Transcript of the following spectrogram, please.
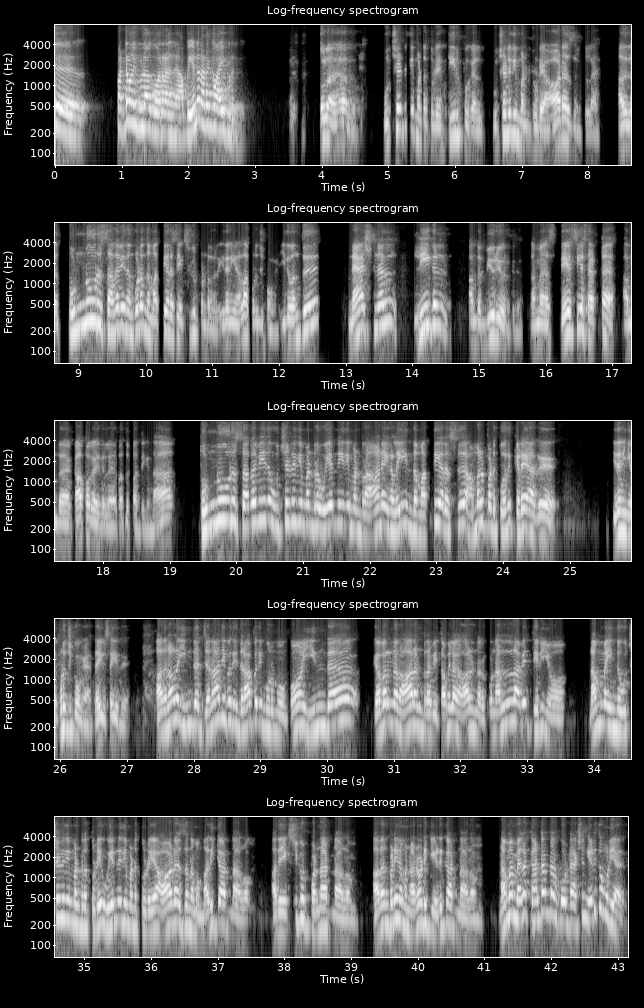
பட்டமளிப்பு விழாவுக்கு வர்றாங்க. அப்ப என்ன நடக்க வாய்ப்பு இருக்கு? உச்சநீதிமன்றத்துடைய தீர்ப்புகள் உச்சநீதிமன்றத்துடைய ஆர்டர்ஸ் இருக்குல்ல அதுல தொண்ணூறு சதவீதம் கூட இந்த மத்திய அரசு எக்ஸிக்யூட் பண்றது இதை நீங்க நல்லா புரிஞ்சுக்கோங்க. இது வந்து நேஷனல் லீகல் அந்த பியூரோ இருக்குது. நம்ம தேசிய சட்ட அந்த காப்பக இதுல வந்து பாத்தீங்கன்னா தொண்ணூறு சதவீத உச்சநீதிமன்ற உயர்நீதிமன்ற ஆணைகளை இந்த மத்திய அரசு அமல்படுத்துவது கிடையாது. இதை நீங்க புரிஞ்சுக்கோங்க தயவு செய்து அதனால இந்த ஜனாதிபதி திரௌபதி முர்முவுக்கும் இந்த கவர்னர் ஆர் என் ரவி தமிழக ஆளுநருக்கும் நல்லாவே தெரியும். நம்ம இந்த உச்சநீதிமன்றத்துடைய உயர்நீதிமன்றத்துடைய ஆர்டர்ஸ் நம்ம மதிக்காட்டினாலும் அதை எக்ஸிக்யூட் பண்ணாட்டினாலும் அதன்படி நம்ம நடவடிக்கை எடுக்காட்டினாலும் நம்ம மேல கண்டெம்ட் ஆஃப் கோர்ட் ஆக்ஷன் எடுக்க முடியாது.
